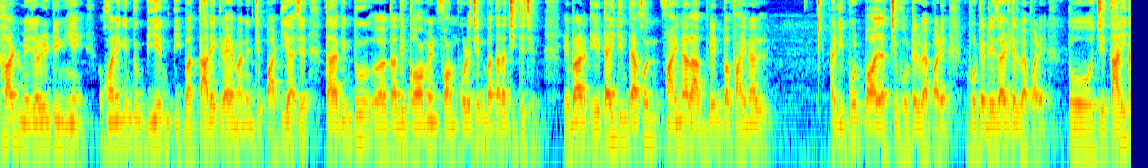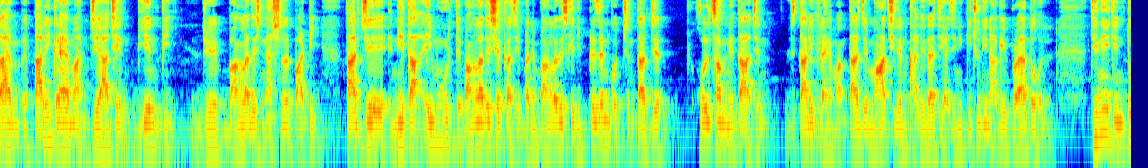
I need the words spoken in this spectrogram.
থার্ড মেজরিটি নিয়ে ওখানে কিন্তু বিএনপি বা তারেক রহমানের যে পার্টি আছে, তারা কিন্তু তাদের গভর্নমেন্ট ফর্ম করেছেন বা তারা জিতেছেন। এবার এটাই কিন্তু এখন ফাইনাল আপডেট বা ফাইনাল রিপোর্ট পাওয়া যাচ্ছে ভোটের ব্যাপারে, ভোটের রেজাল্টের ব্যাপারে। তো যে তারিক তারিক রহমান যে আছেন বিএনপি যে বাংলাদেশ ন্যাশনাল পার্টি তার যে নেতা এই মুহূর্তে বাংলাদেশের কাছে মানে বাংলাদেশকে রিপ্রেজেন্ট করছেন, তার যে হোলসাম নেতা আছেন, যে তারিক রহমান, তার যে মা ছিলেন খালিদা জিয়া, যিনি কিছুদিন আগেই প্রয়াত হলেন তিনি কিন্তু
